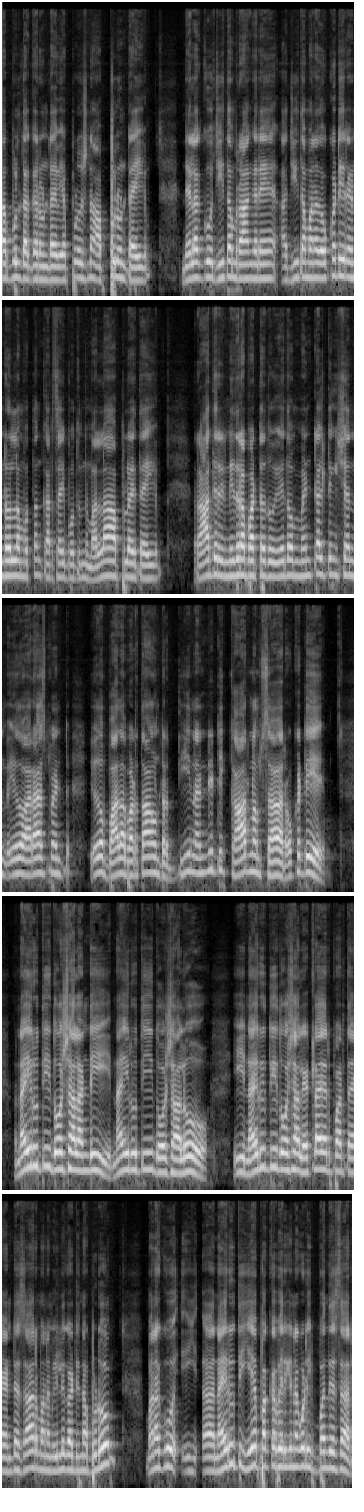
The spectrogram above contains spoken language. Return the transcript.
డబ్బులు దగ్గర ఉంటాయి ఎప్పుడు చూసినా అప్పులు ఉంటాయి. నెలకు జీతం రాగానే ఆ జీతం అనేది ఒకటి రెండు రోజుల్లో మొత్తం ఖర్చు అయిపోతుంది. మళ్ళీ అప్పులు అవుతాయి. రాత్రి నిద్ర పట్టదు ఏదో మెంటల్ టెన్షన్ ఏదో హరాస్మెంట్ ఏదో బాధపడతా ఉంటారు. దీనన్నిటికి కారణం సార్ ఒకటి నైరుతి దోషాలండి. నైరుతి దోషాలు. ఈ నైరుతి దోషాలు ఎట్లా ఏర్పడతాయంటే సార్ మనం ఇల్లు కట్టినప్పుడు మనకు నైరుతి ఏ పక్క పెరిగినా కూడా ఇబ్బందే సార్.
